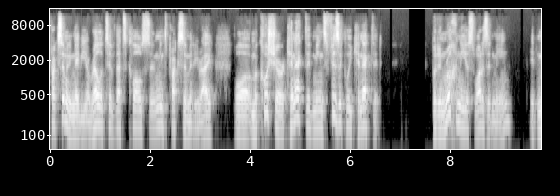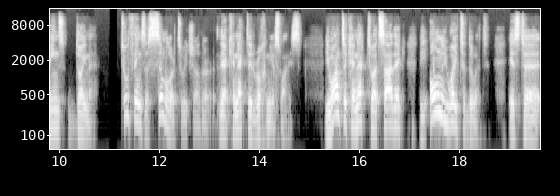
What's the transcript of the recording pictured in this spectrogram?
Proximity, maybe a relative that's close, it means proximity, right? Or makusher, connected, means physically connected. But in Ruchnius, what does it mean? It means doime. Two things are similar to each other. They're connected Ruchnius wise. You want to connect to a tzaddik, the only way to do it is to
